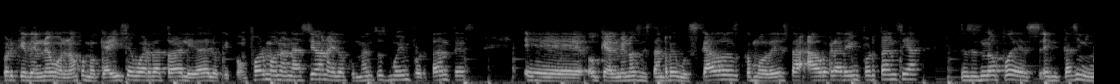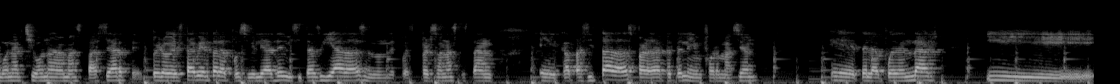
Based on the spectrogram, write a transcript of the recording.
porque de nuevo, ¿no? Como que ahí se guarda toda la idea de lo que conforma una nación, hay documentos muy importantes, eh, o que al menos están rebuscados como de esta obra de importancia, entonces no puedes en casi ningún archivo nada más pasearte, pero está abierta la posibilidad de visitas guiadas en donde pues personas que están eh, capacitadas para darte la información eh, te la pueden dar. Y,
